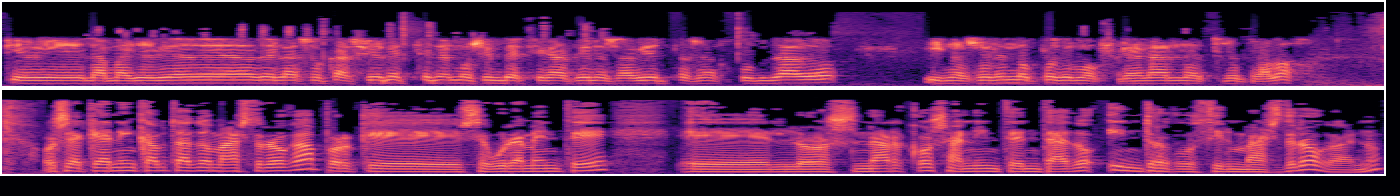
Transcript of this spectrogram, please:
que la mayoría de las ocasiones tenemos investigaciones abiertas en juzgado y nosotros no podemos frenar nuestro trabajo. O sea que han incautado más droga porque seguramente eh, los narcos han intentado introducir más droga, ¿no?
